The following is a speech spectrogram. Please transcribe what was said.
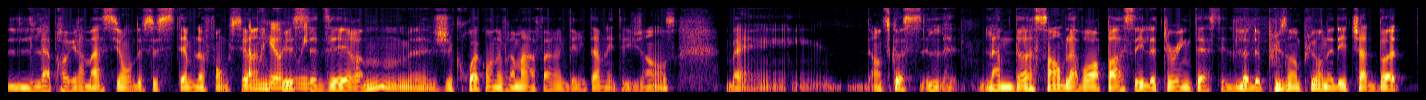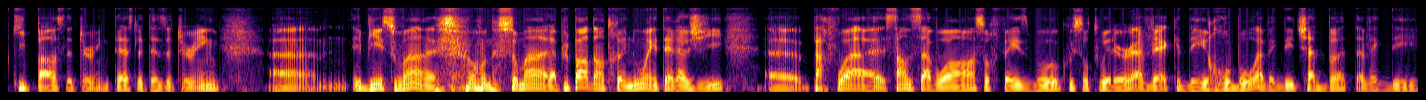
la programmation de ce système-là fonctionne, priori, puisse oui. se dire Hum, je crois qu'on a vraiment affaire à une véritable intelligence. Ben, en tout cas, Lambda semble avoir passé le Turing test. Et là, de plus en plus, on a des chatbots qui passent le Turing test, le test de Turing. Euh, et bien souvent, on a sûrement, la plupart d'entre nous interagit, euh, parfois euh, sans le savoir, sur Facebook ou sur Twitter, avec des robots, avec des chatbots, avec des,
